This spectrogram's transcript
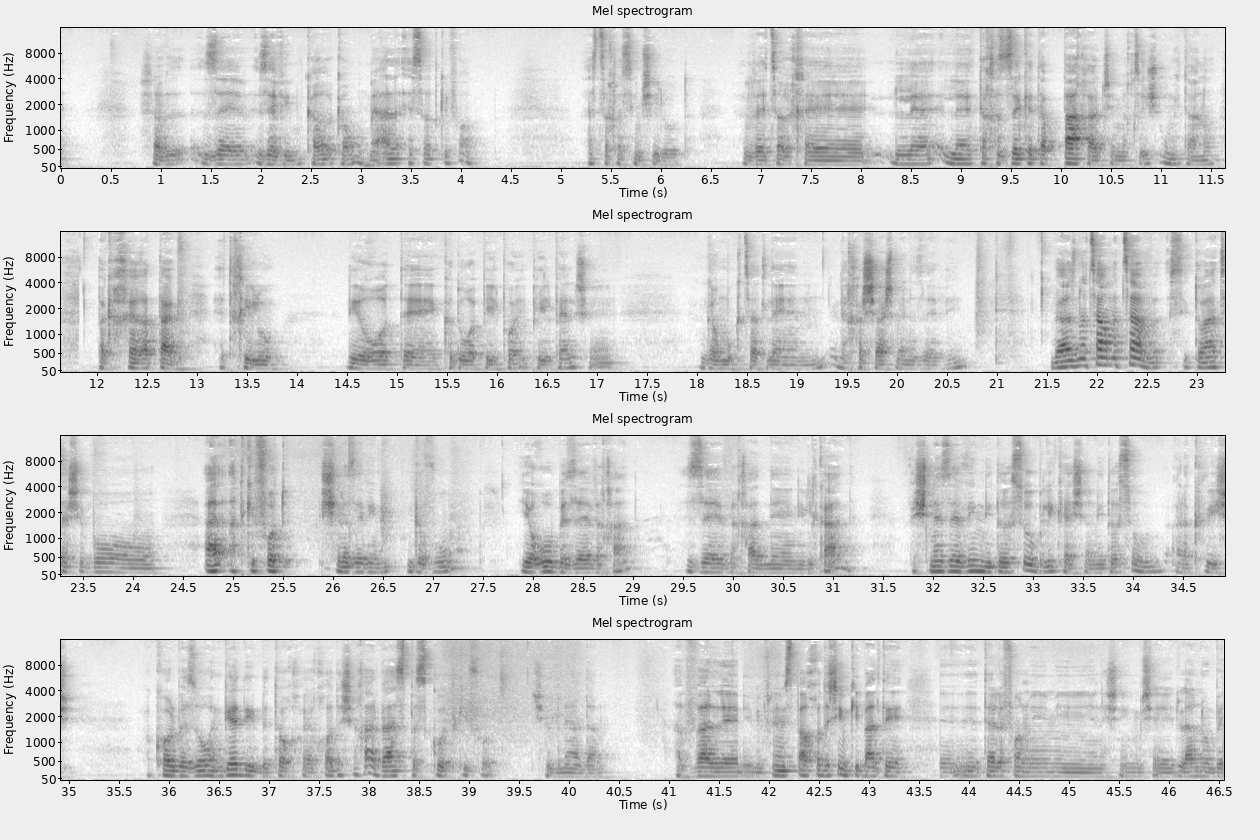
עכשיו, זה, זאבים קרו מעל עשר תקיפות. אז צריך לשים שילוט, וצריך אה, לתחזק את הפחד שהם יחזישו מאיתנו. פקחי רט"ג התחילו לראות אה, כדורי פלפל, פלפל שגרמו קצת לחשש בין הזאבים. ואז נוצר מצב, סיטואציה שבו התקיפות של הזאבים גברו, ירו בזאב אחד, זאב אחד נלכד, ושני זאבים נדרסו בלי קשר, נדרסו על הכביש. הכל באזור עין גדי בתוך חודש אחד, ואז פסקו התקיפות של בני אדם. אבל אה, לפני מספר חודשים קיבלתי אה, טלפון מאנשים שלנו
